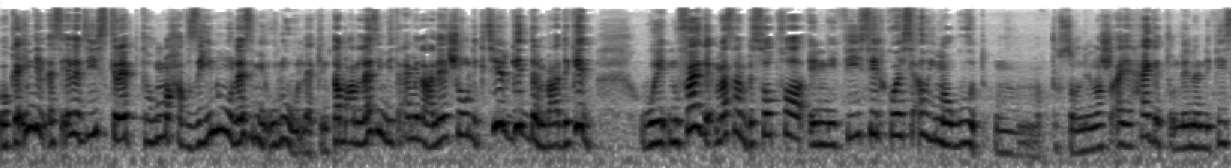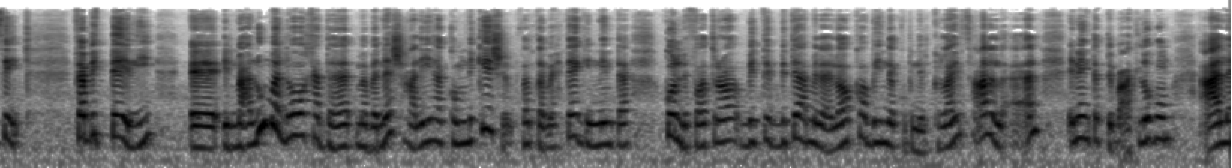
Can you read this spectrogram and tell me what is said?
وكأن الأسئلة دي سكريبت هم حافظينه ولازم يقولوه. لكن طبعا لازم يتعمل عليها شغل كتير جدا بعد كده. ونفاجئ مثلا بالصدفه إن في sale كويس قوي موجود وما بتوصل لناش أي حاجة تقول لنا إن في sale. فبالتالي آه، المعلومة اللي هو خدها ما بناش عليها communication فأنت محتاج إن أنت كل فترة بت- بتعمل علاقة بينك وبين ال clients على الأقل إن أنت بتبعت لهم على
